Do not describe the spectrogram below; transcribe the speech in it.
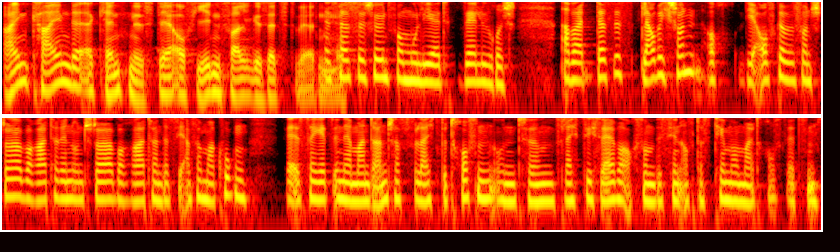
Ein Keim der Erkenntnis, der auf jeden Fall gesetzt werden das muss. Das hast du schön formuliert, sehr lyrisch. Aber das ist, glaube ich, schon auch die Aufgabe von Steuerberaterinnen und Steuerberatern, dass sie einfach mal gucken, wer ist da jetzt in der Mandantschaft vielleicht betroffen und ähm, vielleicht sich selber auch so ein bisschen auf das Thema mal draufsetzen.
